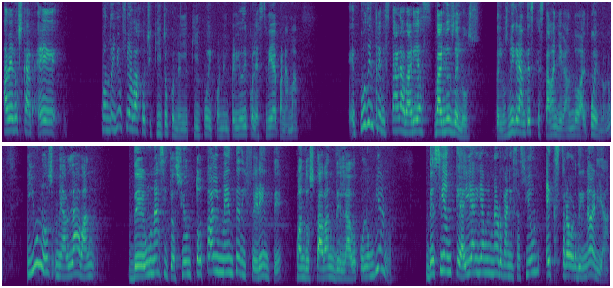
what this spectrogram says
A ver, Oscar, eh, cuando yo fui abajo chiquito con el equipo y con el periódico La Estrella de Panamá, eh, pude entrevistar a varios de los, de los migrantes que estaban llegando al pueblo, ¿no? Y unos me hablaban de una situación totalmente diferente cuando estaban del lado colombiano. Decían que ahí había una organización extraordinaria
